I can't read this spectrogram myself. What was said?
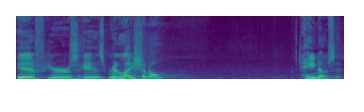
If yours is relational, he knows it.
